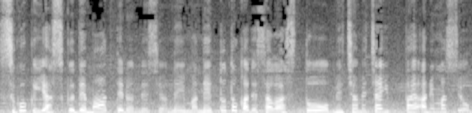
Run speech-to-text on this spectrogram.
すごく安く出回ってるんですよね。今ネットとかで探すとめちゃめちゃいっぱいありますよ。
